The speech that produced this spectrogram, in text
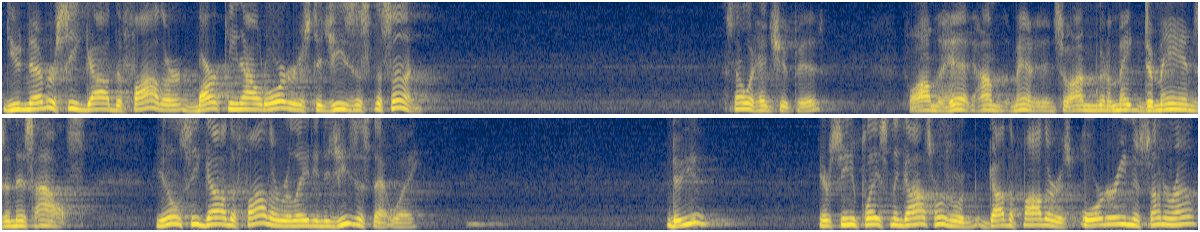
you never see God the Father barking out orders to Jesus the Son. That's not what headship is. Well, I'm the head, I'm the man, and so I'm going to make demands in this house. You don't see God the Father relating to Jesus that way. Do you? You ever seen any place in the Gospels where God the Father is ordering the Son around?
